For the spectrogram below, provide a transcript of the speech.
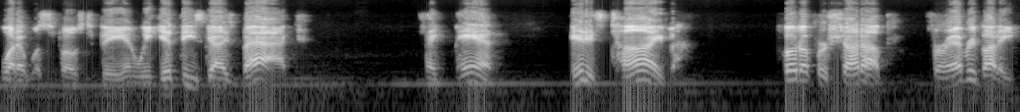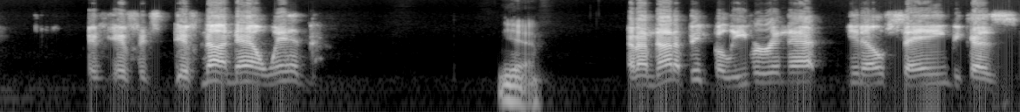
what it was supposed to be, and we get these guys back, it's like man, it is time. Put up or shut up for everybody. If, if it's if not now, when? Yeah. And I'm not a big believer in that, you know, saying because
